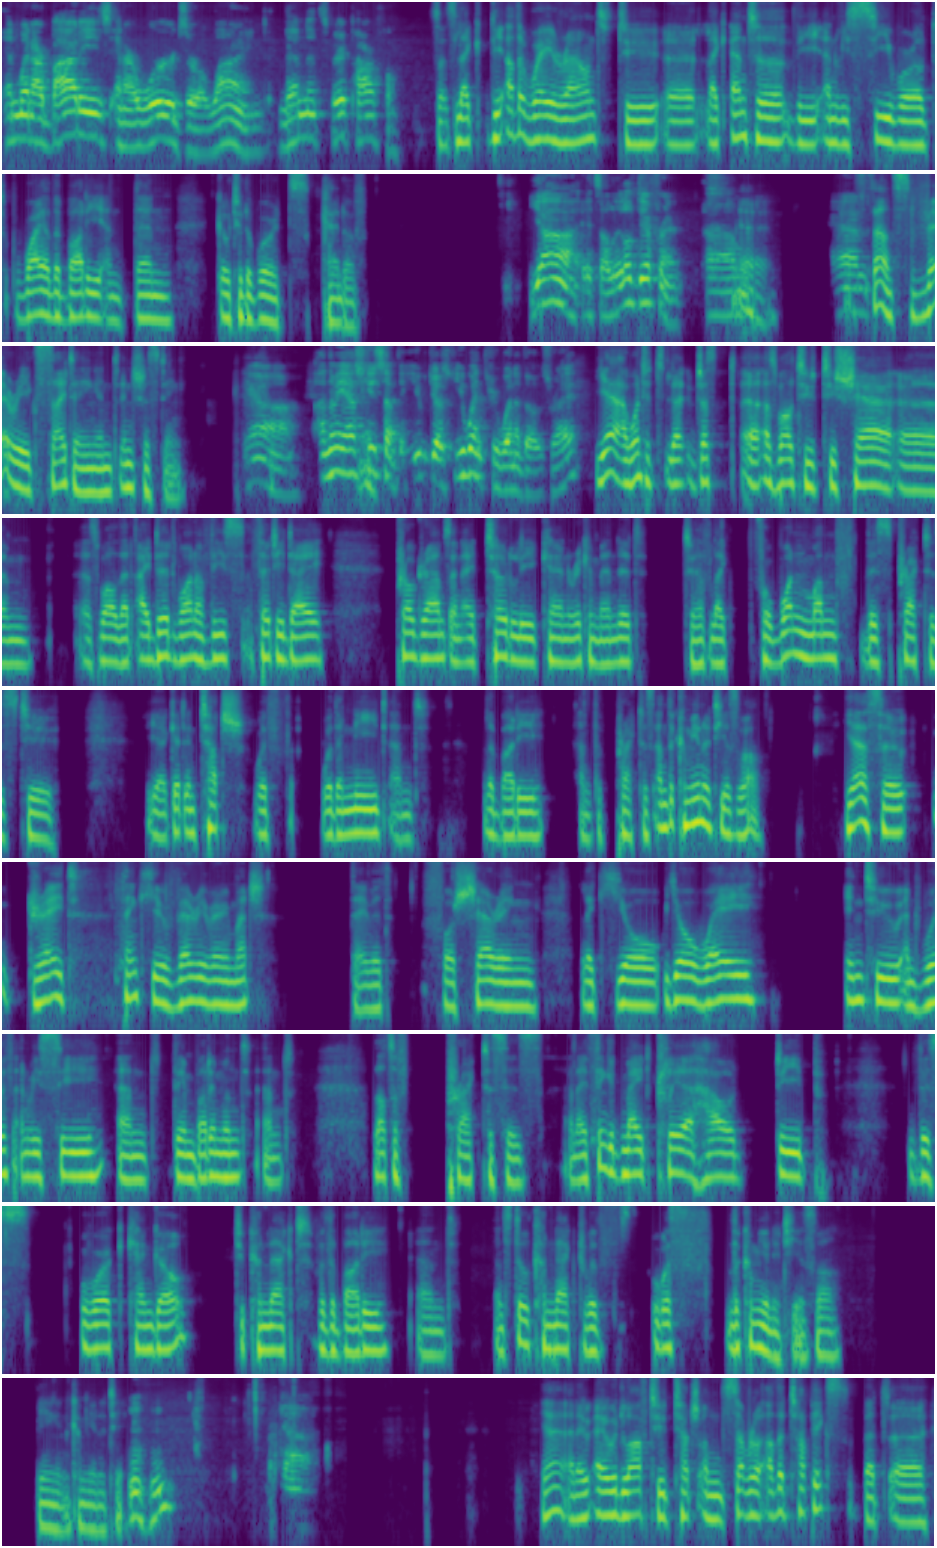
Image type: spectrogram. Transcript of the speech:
and when our bodies and our words are aligned, then it's very powerful. So it's like the other way around to uh, like enter the NVC world via the body and then go to the words, kind of. Yeah, it's a little different. Um, yeah. And sounds very exciting and interesting. Yeah. And let me ask you something. You just you went through one of those, right? Yeah, I wanted to just uh, as well to to share um, as well that I did one of these 30 day programs and I totally can recommend it to have like for one month this practice to yeah get in touch with with the need and the body and the practice and the community as well. Yeah, so great. Thank you very, very much, David, for sharing like your your way into and with NVC and the embodiment and lots of practices. And I think it made clear how deep this work can go to connect with the body and and still connect with with the community as well being in community mm-hmm. yeah yeah and I, I, would love to touch on several other topics but uh,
